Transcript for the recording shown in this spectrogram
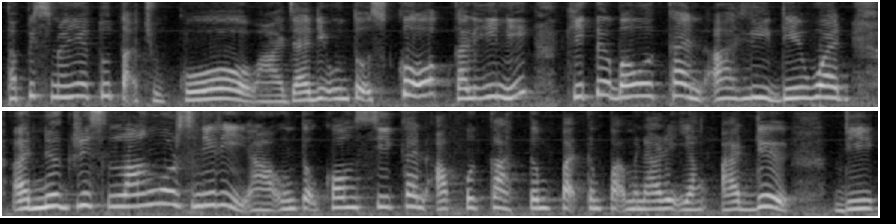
Tapi sebenarnya tu tak cukup. Ha, jadi untuk skop kali ini kita bawakan ahli Dewan uh, Negeri Selangor sendiri ha, untuk kongsikan apakah tempat-tempat menarik yang ada di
